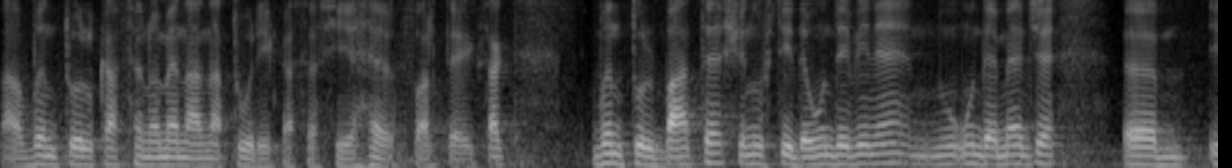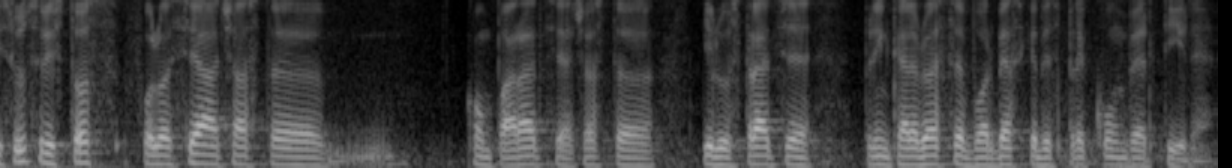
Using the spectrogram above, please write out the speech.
Da, vântul ca fenomen al naturii, ca să fie foarte exact. Vântul bate și nu știi de unde vine, nu unde merge. Uh, Iisus Hristos folosea această comparație, această ilustrație prin care vrea să vorbească despre convertire.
